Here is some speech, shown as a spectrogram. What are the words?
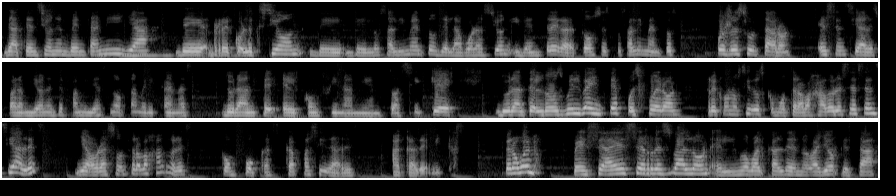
de atención en ventanilla, de recolección de, de, los alimentos, de elaboración y de entrega de todos estos alimentos, pues resultaron esenciales para millones de familias norteamericanas durante el confinamiento. Así que durante el 2020, pues fueron reconocidos como trabajadores esenciales y ahora son trabajadores con pocas capacidades académicas. Pero bueno, pese a ese resbalón, el nuevo alcalde de Nueva York está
